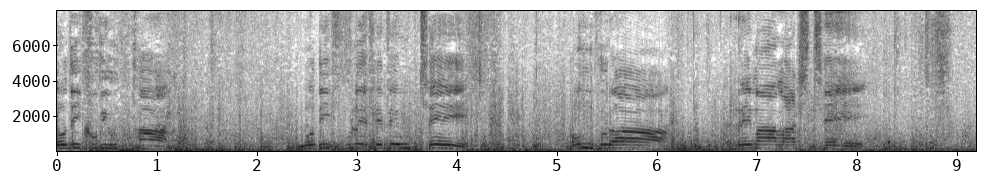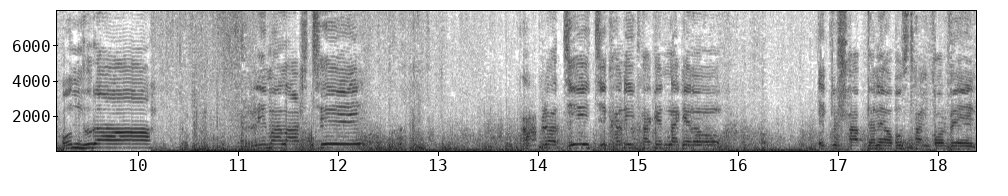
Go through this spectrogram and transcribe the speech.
নদী খুবই উত্থান। নদী ফুলে ফেপে উঠছে। বন্ধুরা, রেমাল আসছে। বন্ধুরা, রেমাল আসছে। আপনারা যে যেখানেই থাকেন না কেন, একটু সাবধানে অবস্থান করবেন।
